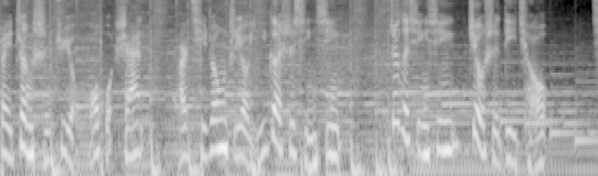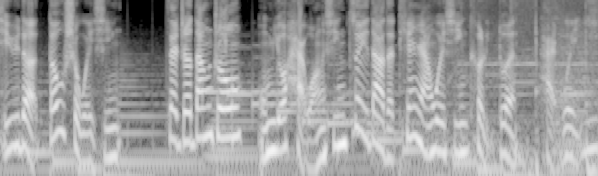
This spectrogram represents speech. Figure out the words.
被证实具有活火山，而其中只有一个是行星，这个行星就是地球，其余的都是卫星。在这当中，我们有海王星最大的天然卫星特里顿海卫一，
